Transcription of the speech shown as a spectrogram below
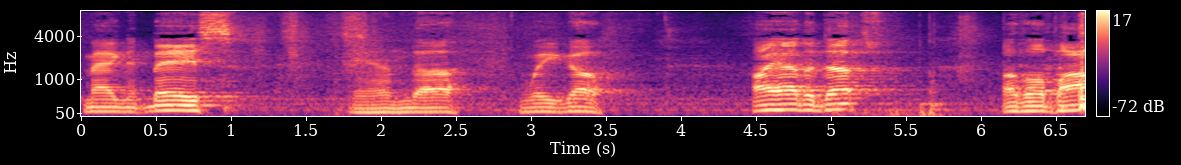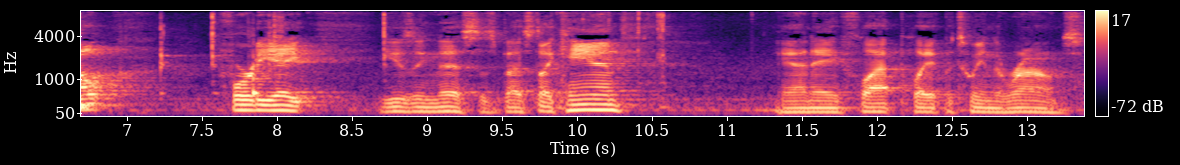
magnet base, and uh, away you go. I have a depth of about 48 using this as best I can and a flat plate between the rounds.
